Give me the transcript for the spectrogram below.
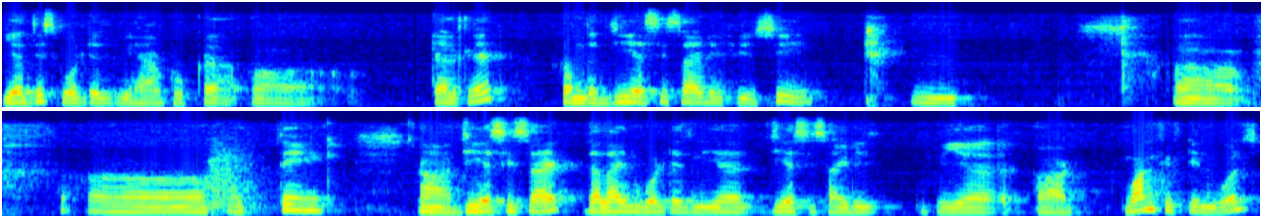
here this voltage we have to uh, calculate from the GSC side if you see um, uh, uh, I think uh, GSC side the line voltage near GSC side is here uh, 115 volts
